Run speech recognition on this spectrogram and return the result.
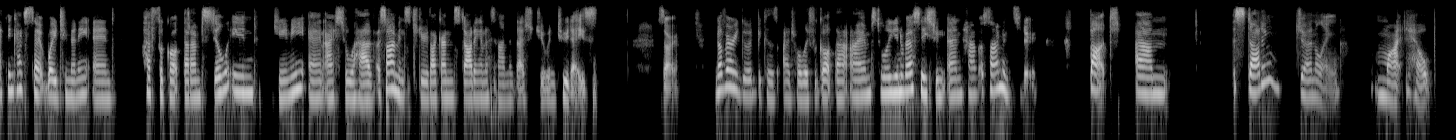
I think I've set way too many and have forgot that I'm still in uni and I still have assignments to do. Like I'm starting an assignment that's due in two days. So not very good because I totally forgot that I am still a university student and have assignments to do. But um, starting journaling might help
